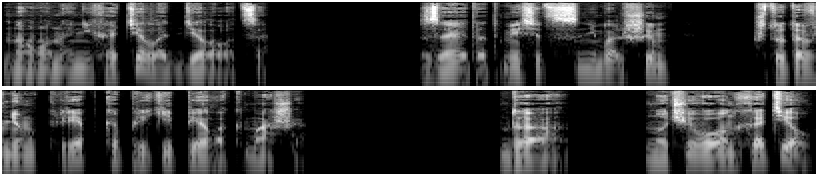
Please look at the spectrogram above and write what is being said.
Но он и не хотел отделываться. За этот месяц с небольшим что-то в нем крепко прикипело к Маше. Да, но чего он хотел?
